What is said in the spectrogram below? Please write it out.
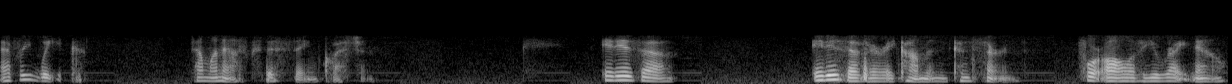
Every week someone asks this same question. It is a it is a very common concern for all of you right now.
